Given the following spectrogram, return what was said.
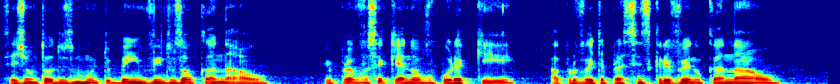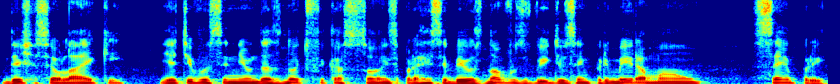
sejam todos muito bem-vindos ao canal. E para você que é novo por aqui, aproveita para se inscrever no canal, deixa seu like e ativa o sininho das notificações para receber os novos vídeos em primeira mão sempre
